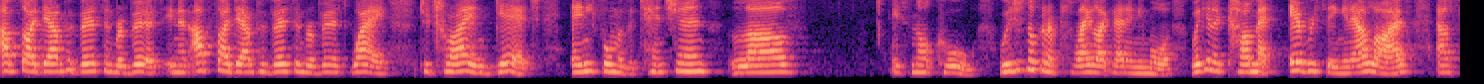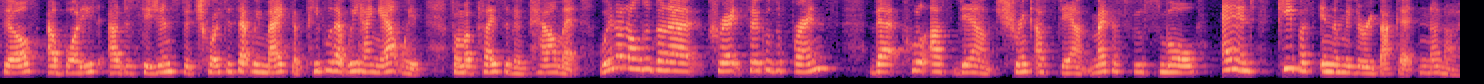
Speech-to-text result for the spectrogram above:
Upside down, perverse and reverse in an upside down, perverse and reverse way to try and get any form of attention, love, it's not cool. We're just not going to play like that anymore. We're going to come at everything in our lives, ourselves, our bodies, our decisions, the choices that we make, the people that we hang out with from a place of empowerment. We're no longer going to create circles of friends that pull us down, shrink us down, make us feel small, and keep us in the misery bucket. No, no.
